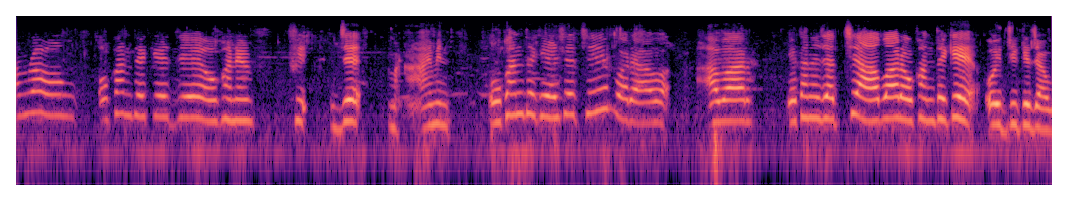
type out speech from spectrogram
আমরা ওখান থেকে যে ওখানে যে আই মিন ওখান থেকে এসেছি, পরে আবা- আবার এখানে যাচ্ছি, আবার ওখান থেকে ওই দিকে যাব।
